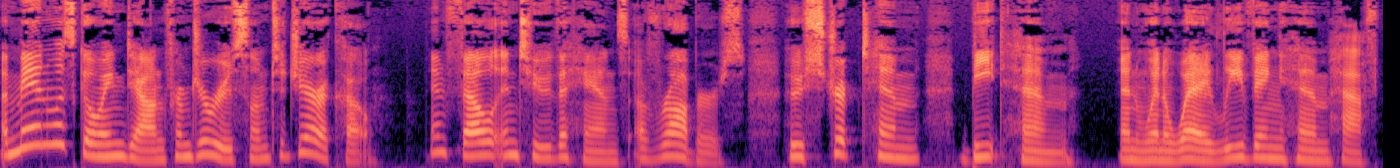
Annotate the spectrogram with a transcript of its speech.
A man was going down from Jerusalem to Jericho, and fell into the hands of robbers, who stripped him, beat him, and went away, leaving him half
